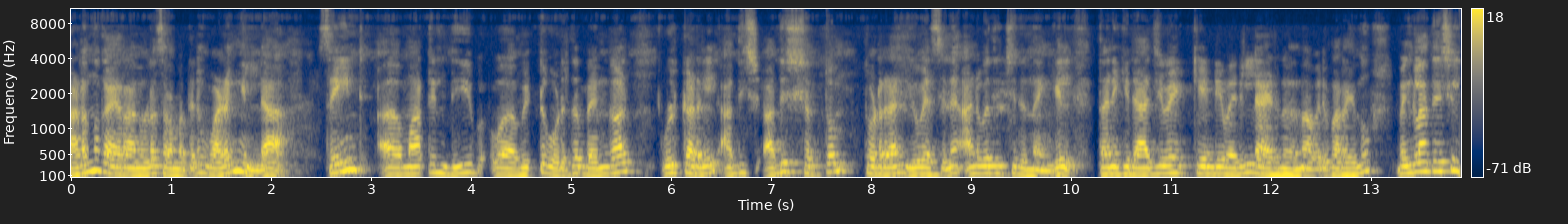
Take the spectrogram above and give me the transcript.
കടന്നു കയറാനുള്ള ശ്രമത്തിന് വഴങ്ങില്ല സെയിന്റ് മാർട്ടിൻ ദ്വീപ് വിട്ടുകൊടുത്ത് ബംഗാൾ ഉൾക്കടലിൽ അതിശ് അതിശത്വം തുടരാൻ യു എസിന് അനുവദിച്ചിരുന്നെങ്കിൽ തനിക്ക് രാജിവെക്കേണ്ടി വരില്ലായിരുന്നു എന്ന് അവർ പറയുന്നു. ബംഗ്ലാദേശിൽ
